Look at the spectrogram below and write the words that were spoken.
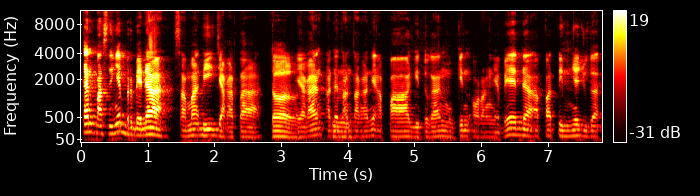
kan pastinya berbeda sama di Jakarta. Betul. ya kan ada Hmm. tantangannya apa gitu kan mungkin orangnya beda apa timnya juga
